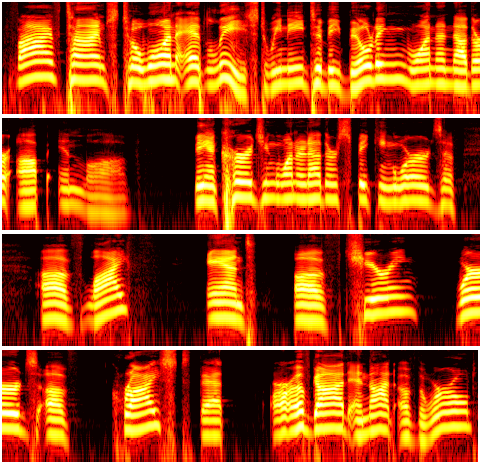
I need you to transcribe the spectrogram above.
five times to one at least we need to be building one another up in love, be encouraging one another, speaking words of of life and of cheering, words of Christ that are of God and not of the world,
